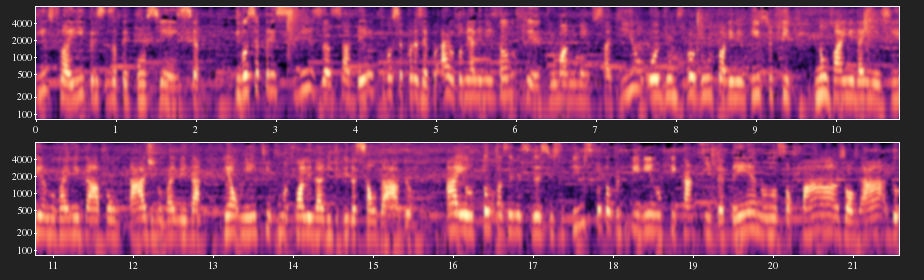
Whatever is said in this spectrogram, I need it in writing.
isso aí precisa ter consciência. E você precisa saber que você, por exemplo, ah, eu estou me alimentando o quê? De um alimento sadio ou de um produto alimentício que não vai me dar energia, não vai me dar vontade, não vai me dar realmente uma qualidade de vida saudável? Ah, eu estou fazendo esse exercício físico, eu estou preferindo ficar aqui bebendo no sofá, jogado.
